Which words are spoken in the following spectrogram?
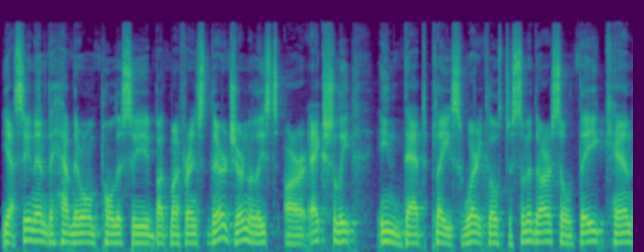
yeah, CNN, they have their own policy, but my friends, their journalists are actually in that place very close to Soledar so they can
